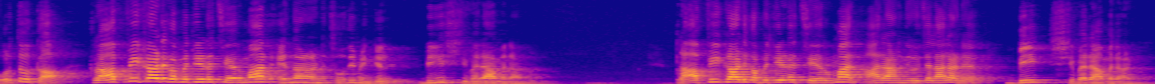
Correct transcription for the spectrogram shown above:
ഓർത്തു വെക്കുക ക്രാഫി കാർഡ് കമ്മിറ്റിയുടെ ചെയർമാൻ എന്നാണ് ചോദ്യമെങ്കിൽ ബി ശിവരാമനാണ്. ട്രാഫിക് കാർഡ് കമ്മിറ്റിയുടെ ചെയർമാൻ ആരാണെന്ന് ചോദിച്ചാൽ ആരാണ്? ബി ശിവരാമനാണ്.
